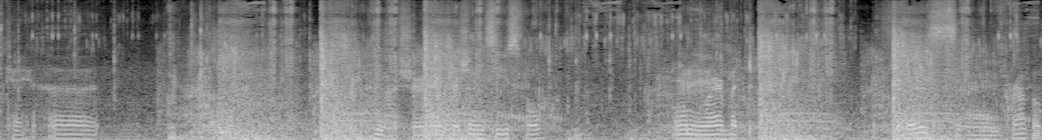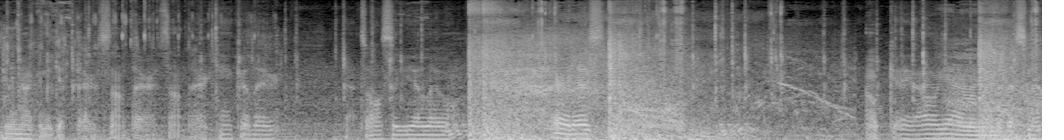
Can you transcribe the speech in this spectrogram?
Okay, uh... I'm not sure night vision's useful anywhere, but it is, I'm probably not gonna get there. It's not there, it's not there. I can't go there. That's also yellow. There it is. Okay, oh yeah, I remember this now.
